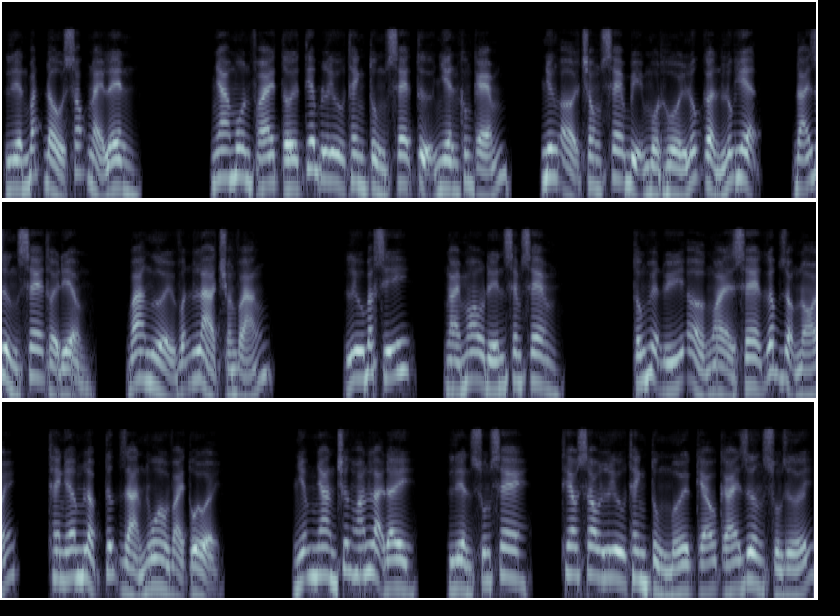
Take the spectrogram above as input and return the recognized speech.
liền bắt đầu sóc nảy lên. Nha môn phái tới tiếp Lưu Thanh Tùng xe tự nhiên không kém, nhưng ở trong xe bị một hồi lúc gần lúc hiện, đãi dừng xe thời điểm, ba người vẫn là choáng váng. Lưu bác sĩ, ngài mau đến xem xem. Tống huyện úy ở ngoài xe gấp giọng nói, thanh âm lập tức giả nua vài tuổi. Nhiễm nhan trước hoán lại đây, liền xuống xe, theo sau Lưu Thanh Tùng mới kéo cái dương xuống dưới.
